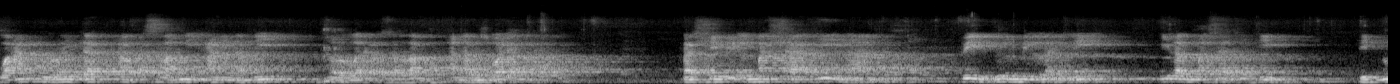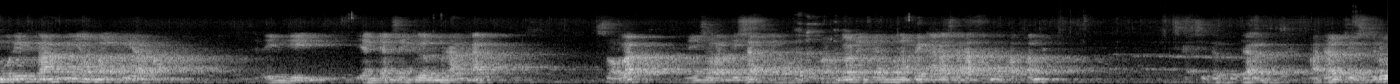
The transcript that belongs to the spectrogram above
wa an Buraidah al-Aslami an Nabi sallallahu alaihi wasallam annahu qala Basyiril masya'ina fi zulmil laili ilal masajidi dinurin kami yaumal qiyamah ini yang yang singgul berangkat sholat ini sholat isya. Kalau yang munafik arah arah petang kasih terbudal padahal justru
